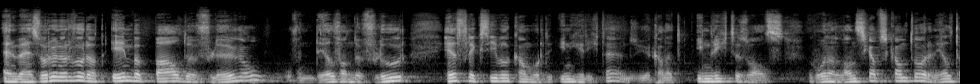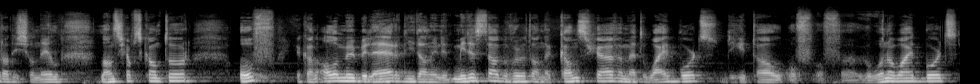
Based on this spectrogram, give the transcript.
En wij zorgen ervoor dat één bepaalde vleugel of een deel van de vloer heel flexibel kan worden ingericht. Hè. Dus je kan het inrichten zoals gewoon een landschapskantoor, een heel traditioneel landschapskantoor. Of je kan alle meubilair die dan in het midden staat, bijvoorbeeld aan de kant schuiven met whiteboards, digitaal of, of uh, gewone whiteboards,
